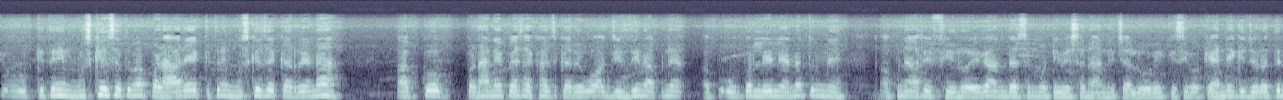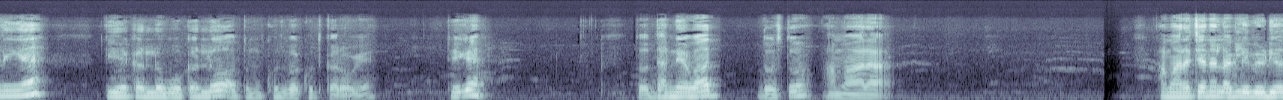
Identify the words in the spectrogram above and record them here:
कि वो कितनी मुश्किल से तुम्हें पढ़ा रहे कितनी मुश्किल से कर रहे ना, आपको पढ़ाने पैसा खर्च कर रहे हो। और जिस दिन अपने ऊपर ले लिया ना तुमने तो अपने आप ही फील होएगा, अंदर से मोटिवेशन आने चालू हो गए किसी को कहने की ज़रूरत नहीं है कि ये कर लो, वो कर लो और तुम खुद ब खुद करोगे। ठीक है? तो धन्यवाद। दोस्तों, हमारा हमारा चैनल अगली वीडियो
